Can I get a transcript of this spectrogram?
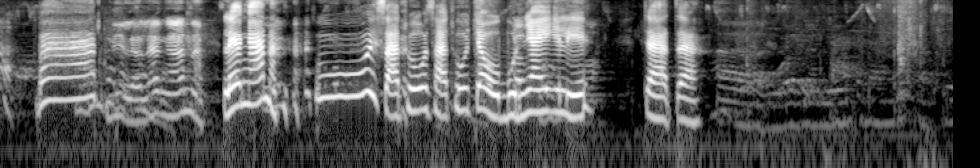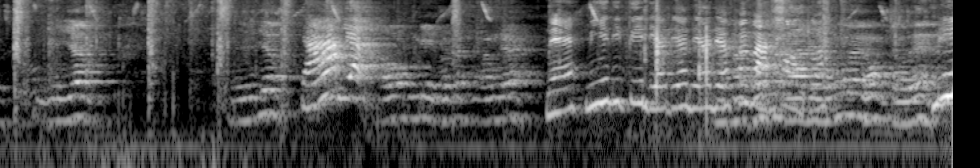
อบาทนี่แหละแรงงานน่ะแรงงานอะโอ้ยสาธุสาธุเจ้าบุญใหญ่อีหลีจ้าจ้าจ้าแหน่มีที่ตีเดียวเดียวเดียวเดียวค่อยวางของก่อนมี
